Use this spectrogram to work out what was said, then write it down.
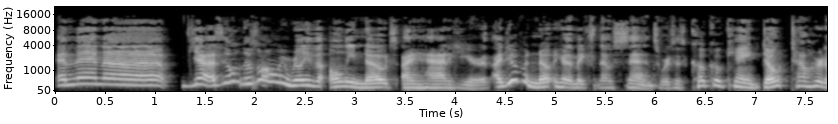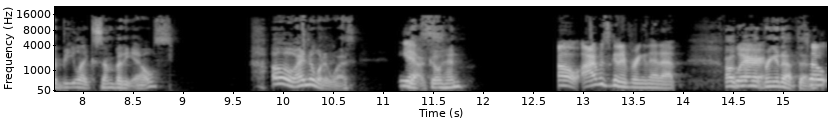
and then, uh, yeah, that's the only, those are only really the only notes I had here. I do have a note here that makes no sense where it says, Koco Caine, don't tell her to be like somebody else. Oh, I know what it was. Yes. Yeah, go ahead. Oh, I was going to bring that up. Oh, go Where- ahead, bring it up then. So,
